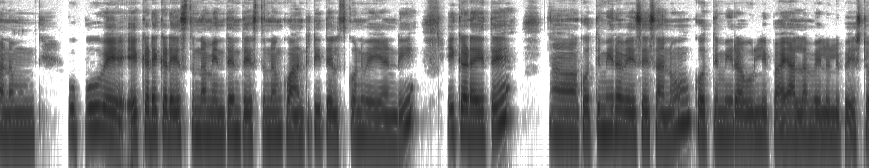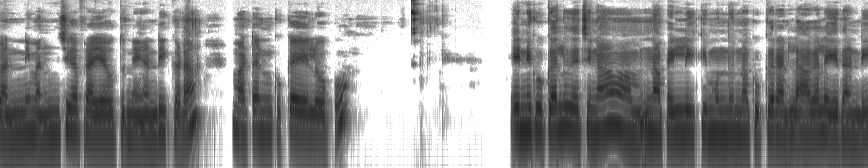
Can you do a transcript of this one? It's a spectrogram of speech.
మనం ఉప్పు వే ఎక్కడెక్కడ వేస్తున్నాం ఎంతెంత వేస్తున్నాం క్వాంటిటీ తెలుసుకొని వేయండి. ఇక్కడైతే కొత్తిమీర వేసేసాను. కొత్తిమీర ఉల్లిపాయ అల్లం వెల్లుల్లి పేస్ట్ అన్నీ మంచిగా ఫ్రై అవుతున్నాయండి ఇక్కడ. మటన్ కుక్ అయ్యేలోపు. ఎన్ని కుక్కర్లు తెచ్చినా నా పెళ్ళికి ముందున్న కుక్కర్ అలాగా లేదండి.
